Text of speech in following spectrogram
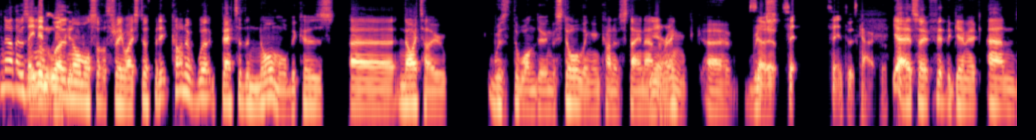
No, there was They a lot didn't of work the normal sort of three-way stuff, but it kind of worked better than normal because uh, Naito was the one doing the stalling and kind of staying out of Yeah. the ring. Uh, so which, it fit fit into his character. yeah, so it fit the gimmick and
